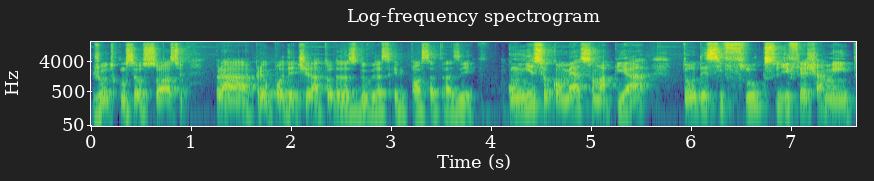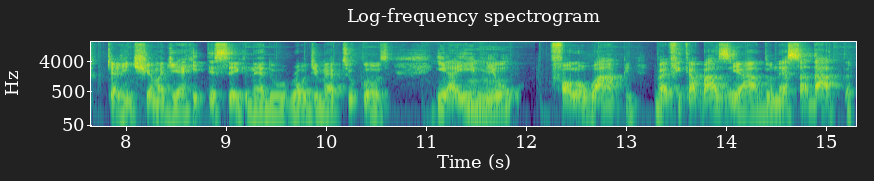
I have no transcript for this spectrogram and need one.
junto com o seu sócio para eu poder tirar todas as dúvidas que ele possa trazer? Com isso, eu começo a mapear todo esse fluxo de fechamento, que a gente chama de RTC, né, do Roadmap to Close. E aí, uhum. meu follow-up vai ficar baseado nessa data.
